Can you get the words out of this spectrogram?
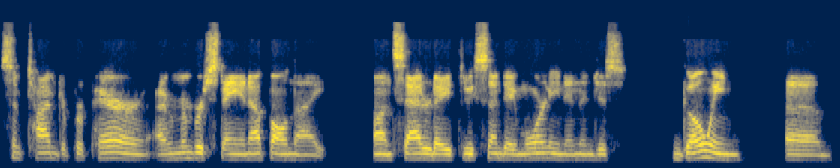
some time to prepare. I remember staying up all night on Saturday through Sunday morning and then just going um,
